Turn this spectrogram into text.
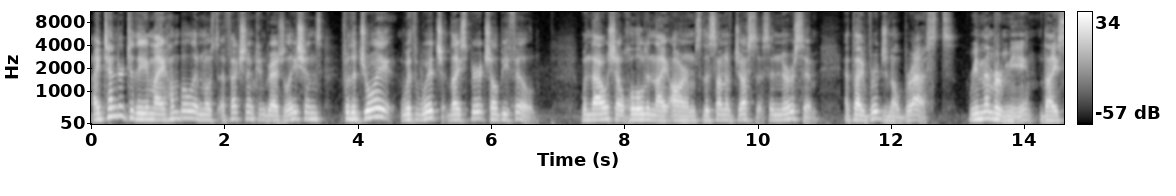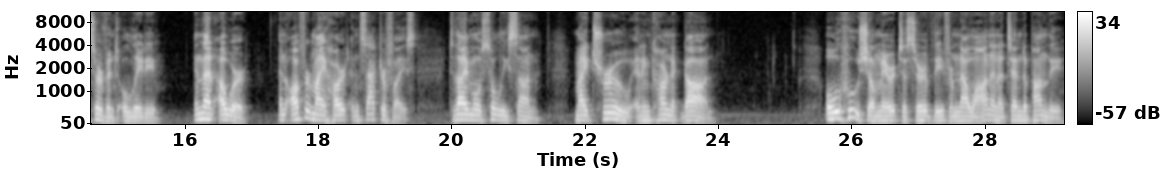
I tender to thee my humble and most affectionate congratulations for the joy with which thy spirit shall be filled when thou shalt hold in thy arms the Son of Justice, and nurse him at thy virginal breasts. Remember me, thy servant, O Lady, in that hour, and offer my heart and sacrifice to thy most holy Son, my true and incarnate God. O who shall merit to serve thee from now on and attend upon thee?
